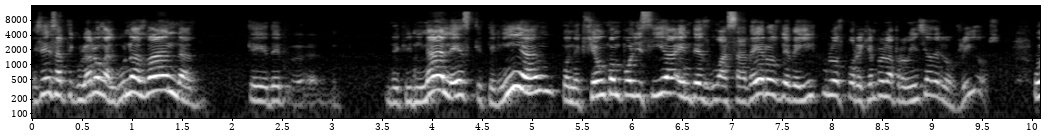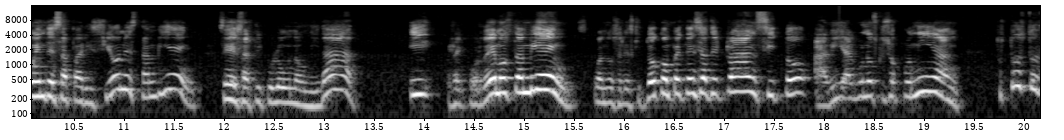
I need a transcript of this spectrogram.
Se desarticularon algunas bandas que de, criminales que tenían conexión con policía en desguazaderos de vehículos, por ejemplo, en la provincia de Los Ríos, o en desapariciones también. Se desarticuló una unidad. Y recordemos también, cuando se les quitó competencias de tránsito, había algunos que se oponían. Entonces, toda esto,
